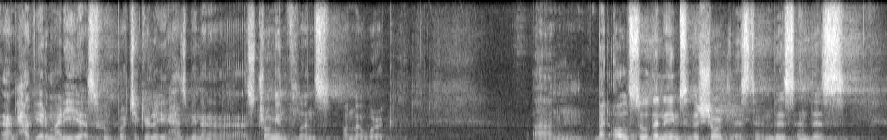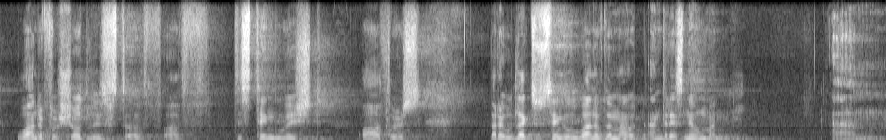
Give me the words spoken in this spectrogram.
and Javier Marias, who particularly has been a, a strong influence on my work. Um, but also the names in the shortlist, in this, in this wonderful shortlist of, of distinguished authors but I would like to single one of them out, Andres Neuman. Um,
